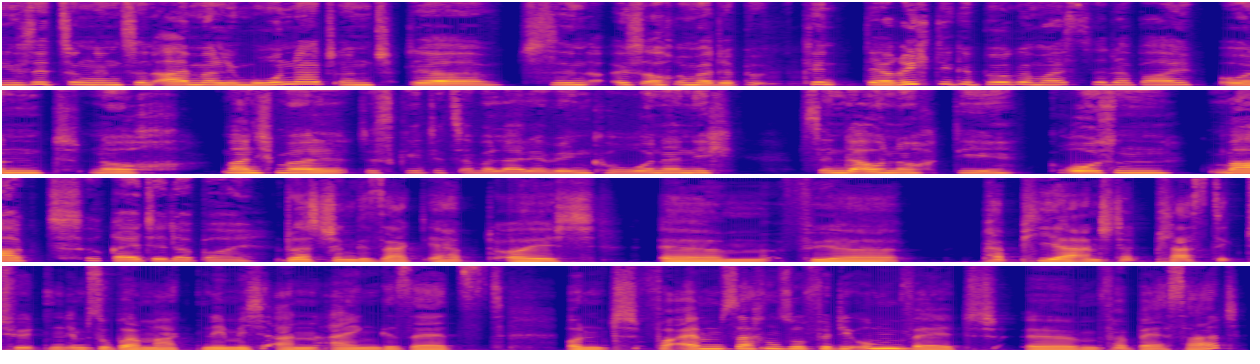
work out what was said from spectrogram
Die Sitzungen sind einmal im Monat und da ist auch immer der, der richtige Bürgermeister dabei und noch manchmal, das geht jetzt aber leider wegen Corona nicht, sind da auch noch die großen Markträte dabei. Du hast schon gesagt, ihr habt euch ähm, für Papier anstatt Plastiktüten im Supermarkt, nehme ich an, eingesetzt und vor allem Sachen so für die Umwelt ähm, verbessert.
